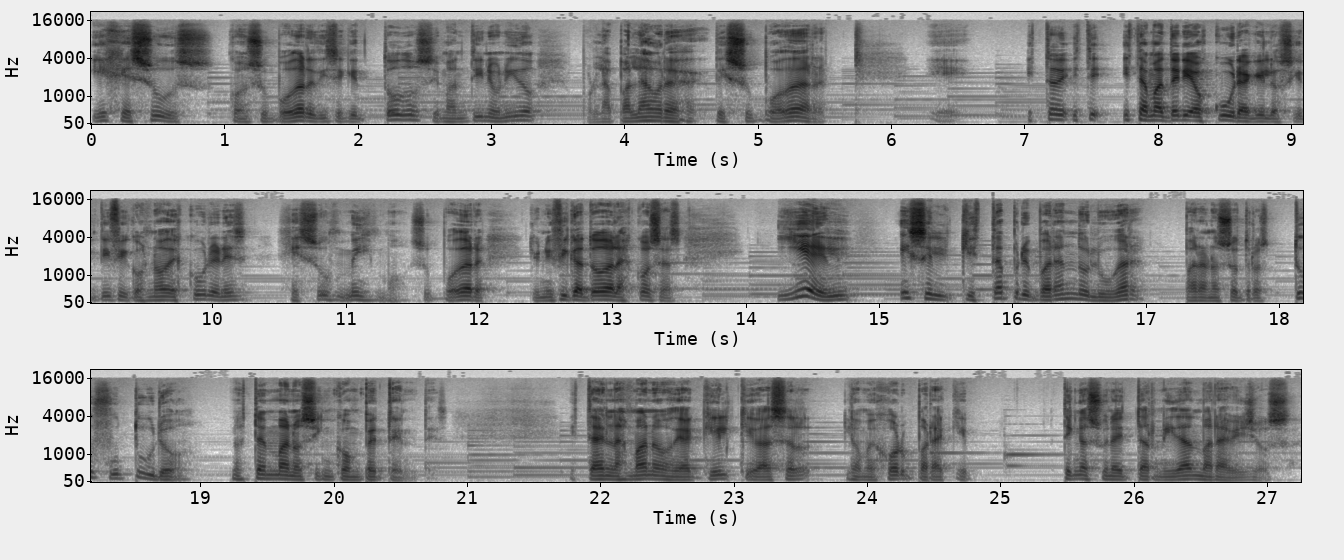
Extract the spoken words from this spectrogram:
es Jesús, con su poder, dice que todo se mantiene unido por la palabra de su poder. Eh, este, esta, materia oscura que los científicos no descubren es Jesús mismo, su poder que unifica todas las cosas. Y Él es el que está preparando lugar para nosotros. Tu futuro no está en manos incompetentes. Está en las manos de aquel que va a hacer lo mejor para que tengas una eternidad maravillosa.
